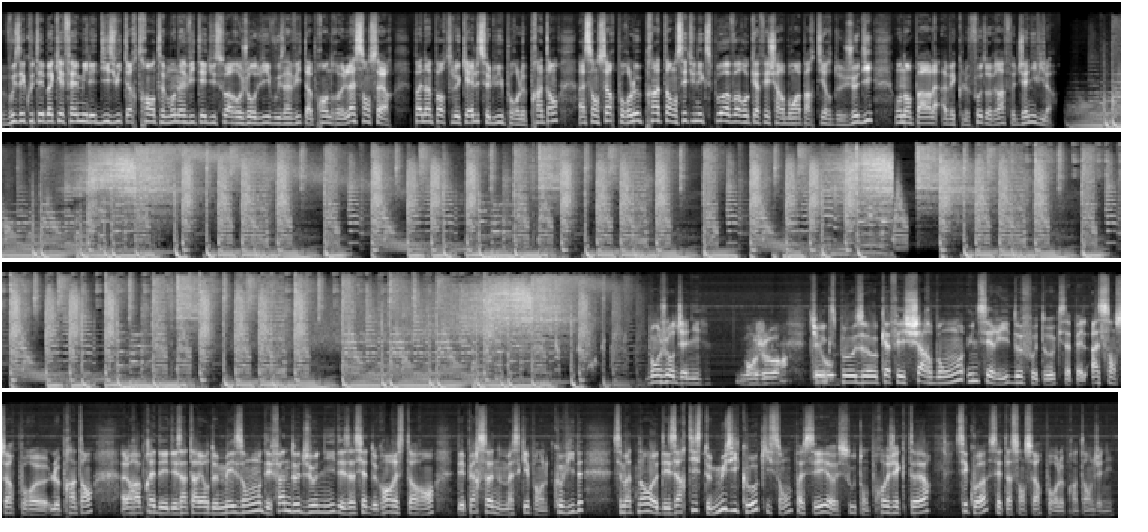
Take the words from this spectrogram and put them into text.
Vous écoutez Bac FM, il est 18h30. Mon invité du soir aujourd'hui vous invite à prendre l'ascenseur. Pas n'importe lequel, celui pour le printemps. Ascenseur pour le printemps. C'est une expo à voir au Café Charbon à partir de jeudi. On en parle avec le photographe Gianni Villa. Bonjour Gianni. Bonjour. Tu exposes au Café Charbon une série de photos qui s'appelle Ascenseur pour euh, le printemps. Alors après des, intérieurs de maisons, des fans de Johnny, des assiettes de grands restaurants, des personnes masquées pendant le Covid, c'est maintenant euh, des artistes musicaux qui sont passés euh, sous ton projecteur. C'est quoi cet ascenseur pour le printemps, Jenny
